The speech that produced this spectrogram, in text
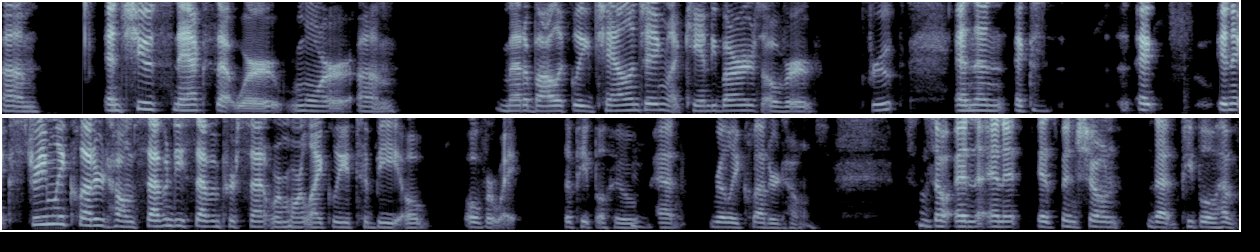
um, and choose snacks that were more um, metabolically challenging, like candy bars over fruit. And then ex- in extremely cluttered homes, 77% were more likely to be o- overweight, the people who Mm. had really cluttered homes. Hmm. So and and it it's been shown that people have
